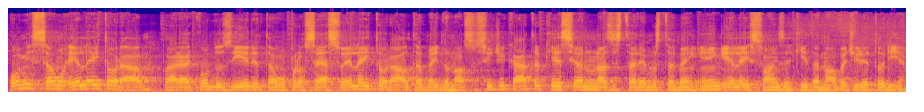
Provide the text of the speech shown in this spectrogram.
comissão eleitoral para conduzir então o processo eleitoral também do nosso sindicato, que esse ano nós estaremos também em eleições aqui da nova diretoria.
